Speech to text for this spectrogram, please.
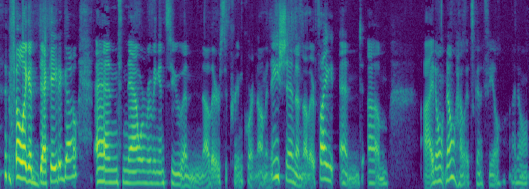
it felt like a decade ago. And now we're moving into another Supreme Court nomination, another fight, and um, I don't know how it's going to feel. I don't.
